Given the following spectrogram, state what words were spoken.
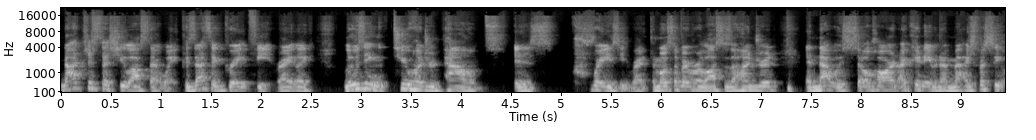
not just that she lost that weight because that's a great feat right? Like losing 200 pounds is crazy right? The most i've ever lost is 100 and that was so hard. I couldn't even imagine especially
